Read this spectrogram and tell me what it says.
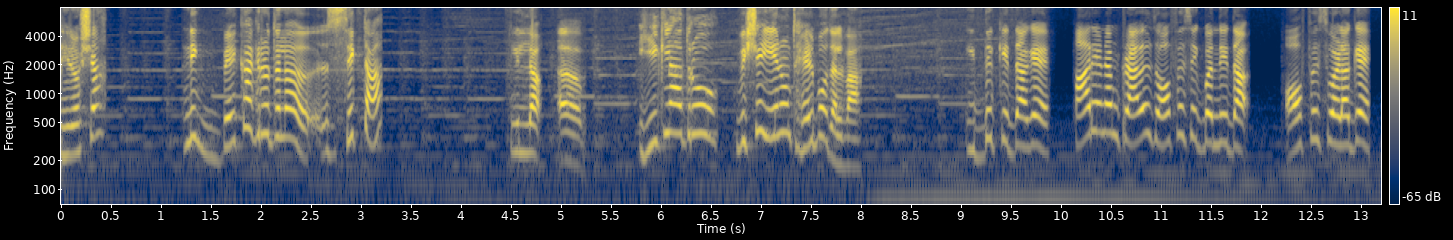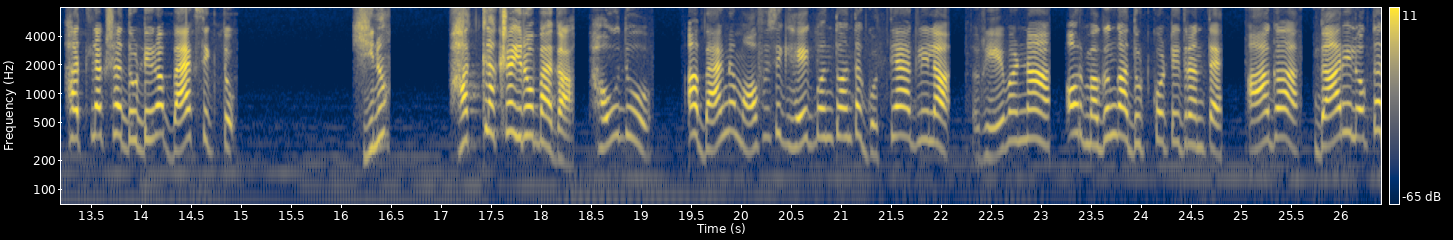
ನಿರೋಷ, ನಿಂಗೆ ಬೇಕಾಗಿರೋದೆಲ್ಲ ಸಿಕ್ತಾ ಇಲ್ಲ ಈಗಲಾದರೂ ವಿಷಯ ಏನು ಅಂತ ಹೇಳ್ಬೋದಲ್ವಾ? ಇದ್ದಕ್ಕಿದ್ದಾಗೆ ಆರ್ಯ ನಮ್ಮ ಟ್ರಾವೆಲ್ಸ್ ಆಫೀಸಿಗೆ ಬಂದಿದ್ದ. ಆಫೀಸ್ ಒಳಗೆ ಹತ್ತು ಲಕ್ಷ ದುಡ್ಡಿರೋ ಬ್ಯಾಗ್ ಸಿಕ್ತು. ಏನು? ಹತ್ತು ಲಕ್ಷ ಇರೋ ಬ್ಯಾಗ? ಹೌದು, ಆ ಬ್ಯಾಗ್ ನಮ್ಮ ಆಫೀಸಿಗೆ ಹೇಗ್ ಬಂತು ಅಂತ ಗೊತ್ತೇ ಆಗ್ಲಿಲ್ಲ. ರೇವಣ್ಣ ಅವ್ರ ಮಗಂಗ ದುಡ್ಡು ಕೊಟ್ಟಿದ್ರಂತೆ. ಆಗ ದಾರಿಲಿ ಹೋಗ್ತಾ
